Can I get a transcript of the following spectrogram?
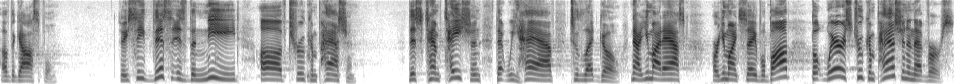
of the gospel. So you see, this is the need of true compassion. This temptation that we have to let go. Now, you might ask, or you might say, well, Bob, but where is true compassion in that verse?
